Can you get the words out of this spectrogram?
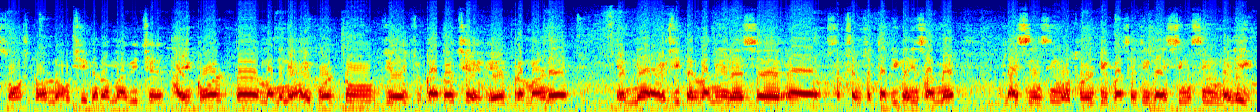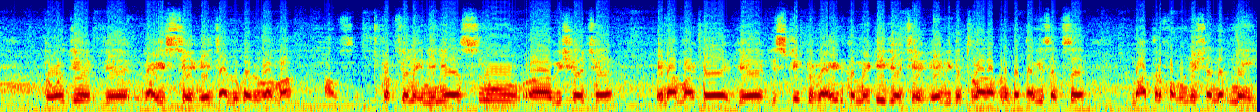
સો સ્ટોલ ઓછી કરવામાં આવી છે. હાઈકોર્ટ માનનીય હાઈકોર્ટનો જે ચુકાદો છે, એ પ્રમાણે એમને અરજી કરવાની રહેશે સક્ષમ સત્તાધિકારી સામે. લાયસન્સિંગ ઓથોરિટી પાસેથી લાયસન્સિંગ મળી તો જ જે રાઇટ્સ છે, એ ચાલુ કરવામાં આવશે. સ્ટ્રક્ચરલ એન્જિનિયર્સનું વિષય છે એના માટે જે ડિસ્ટ્રિક્ટ રાઇડ કમિટી જે છે, એ વિગતવાર આપણે બતાવી શકશે. માત્ર ફાઉન્ડેશન જ નહીં,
